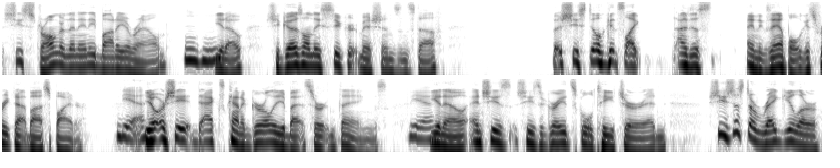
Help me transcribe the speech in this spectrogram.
she's stronger than anybody around. Mhm. You know, she goes on these secret missions and stuff, but she still gets like I just an example gets freaked out by a spider. Yeah. You know, or she acts kind of girly about certain things Yeah. you know and she's she's a grade school teacher and she's just a regular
